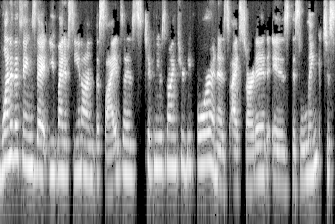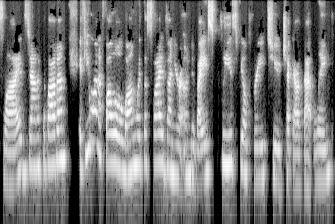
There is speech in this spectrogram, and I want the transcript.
one of the things that you might have seen on the slides as Tiffany was going through before and as I started is this link to slides down at the bottom. If you want to follow along with the slides on your own device, please feel free to check out that link.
